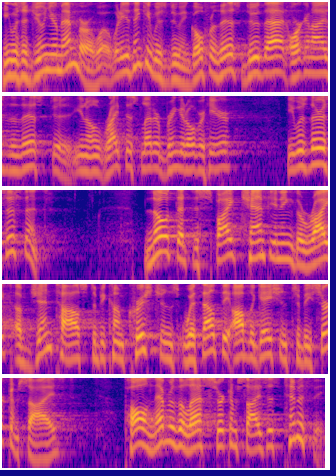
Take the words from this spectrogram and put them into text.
He was a junior member. What, what, do you think he was doing? Go for this, do that, organize the this, to, you know, write this letter, bring it over here. He was their assistant. Note that despite championing the right of Gentiles to become Christians without the obligation to be circumcised, Paul nevertheless circumcises Timothy.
